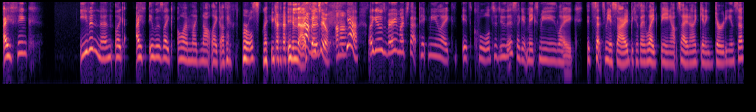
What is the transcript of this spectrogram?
I think even then like I it was like oh I'm like not like other girls like in that yeah sense. me too. Uh-huh. yeah like it was very much that pick me like it's cool to do this. Like it makes me like it sets me aside because I like being outside and I like getting dirty and stuff.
